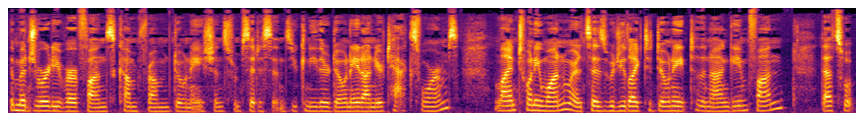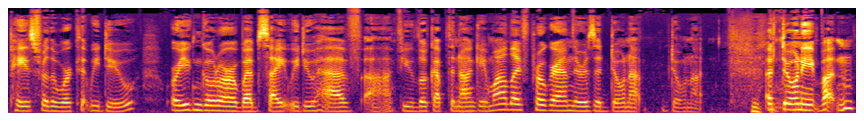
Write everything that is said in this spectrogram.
The majority of our funds come from donations from citizens. You can either donate on your tax forms, line 21, where it says, Would you like to donate to the non game fund? That's what pays for the work that we do. Or you can go to our website. We do have, uh, if you look up the non game wildlife program, there is a donut, donut. A donate button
